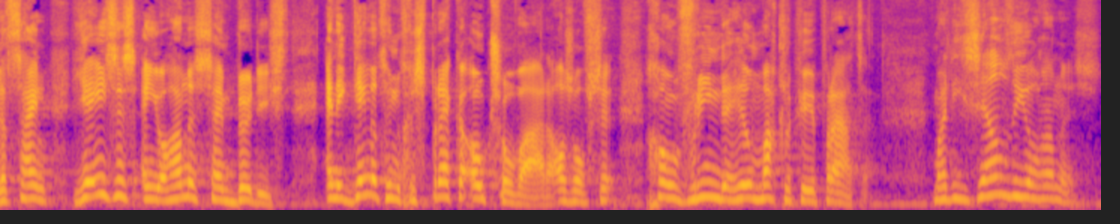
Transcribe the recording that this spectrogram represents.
Dat zijn Jezus en Johannes zijn buddies. En ik denk dat hun gesprekken ook zo waren. Alsof ze gewoon vrienden heel makkelijk kun je praten. Maar diezelfde Johannes,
